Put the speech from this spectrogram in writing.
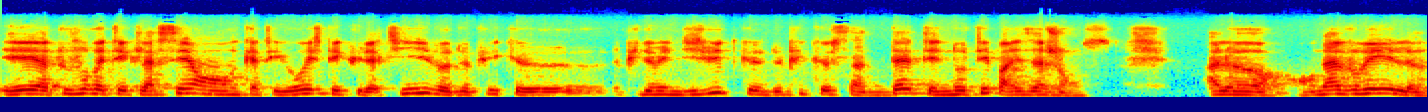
et a toujours été classé en catégorie spéculative depuis, que, depuis 2018, que, depuis que sa dette est notée par les agences. Alors, en avril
